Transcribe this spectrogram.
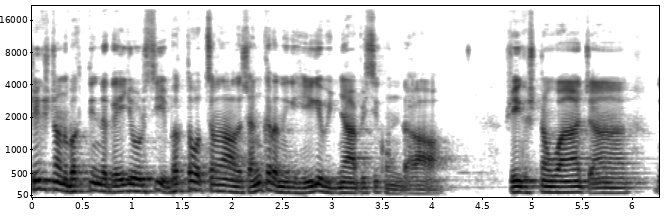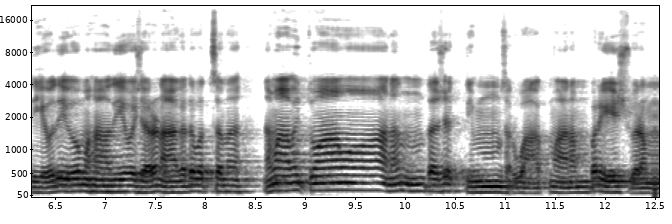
ಶ್ರೀಕೃಷ್ಣನು ಭಕ್ತಿಯಿಂದ ಕೈ ಜೋಡಿಸಿ ಭಕ್ತವತ್ಸಲನಾದ ಶಂಕರನಿಗೆ ಹೀಗೆ ವಿಜ್ಞಾಪಿಸಿಕೊಂಡ. ಶ್ರೀಕೃಷ್ಣ ಉಚ ದೇವದೇವ ಮಹಾದೇವ ಶರಣಾಗತವತ್ಸಲ, ನಮಾಮಿ ತ್ವಾಮಾನಂತಶಕ್ತಿಂ ಸರ್ವಾತ್ಮಾನಂ ಪರೇಶ್ವರಂ.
